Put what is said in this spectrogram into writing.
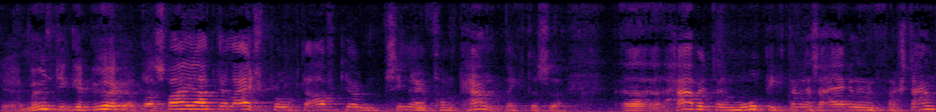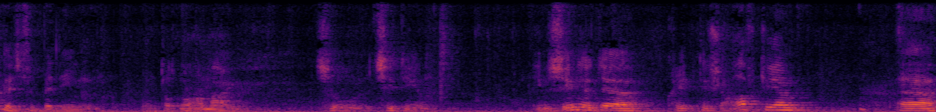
der mündige Bürger, das war ja der Leitspruch der Aufklärung im Sinne von Kant, nicht? Also, äh, habe den Mut, dich deines eigenen Verstandes zu bedienen. Und das noch einmal zu zitieren. Im Sinne der kritischen Aufklärung äh,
